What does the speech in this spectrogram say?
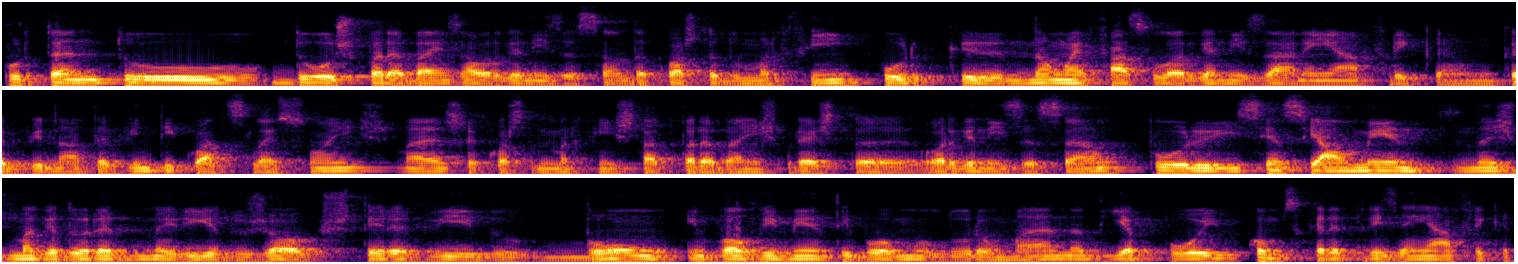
Portanto, dou os parabéns à organização da Costa do Marfim, porque não é fácil organizar em África um campeonato a 24 seleções, mas a Costa do Marfim está de parabéns por esta organização, por essencialmente, na esmagadora maioria dos jogos, ter havido bom envolvimento e boa moldura humana, de apoio, como se caracteriza em África,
